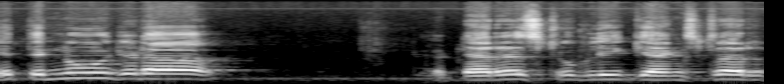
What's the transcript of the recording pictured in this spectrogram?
ਇਹ ਤਿੰਨੋਂ ਜਿਹੜਾ ਟੈਰਰਿਸਟ ਉਬਲੀ ਗੈਂਗਸਟਰ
